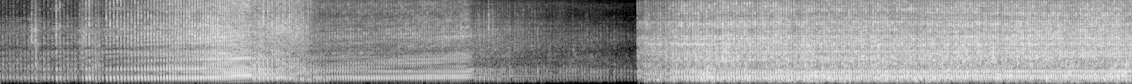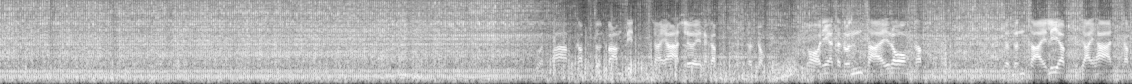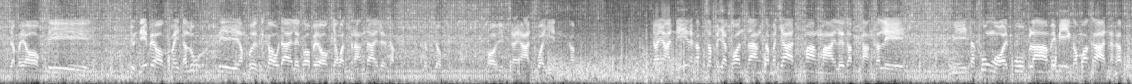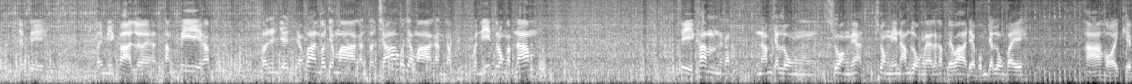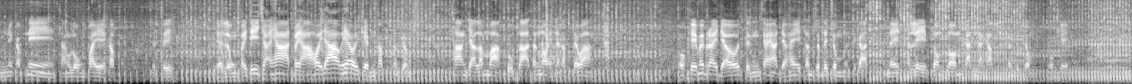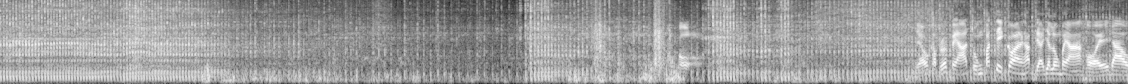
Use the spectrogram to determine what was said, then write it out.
สวนปาล์มครับสวนปาล์มติดชายหาดเลยนะครับท่านผู้ชมก็เนี่ ยถนนสายรองครับ ถนนสายเรียบชายหาดครับ จะไปออกที่จุดนี้ไปออกไปทะลุที่อำเภอสิเกาได้แล้วก็ไปออกจังหวัดตรังได้เลยครับท่านผู้ชมก็ริมชายหาดหัวหินครับชายหาดนี้นะครับทรัพยากรทางธรรมชาติมากมายเลยครับทางทะเล มีตะกุ้งหอยปูปลาไม่มีคำว่าขาดนะครับเอฟซีไม่มีขาดเลยทั้งปีครับ ตอนเย็นๆชาวบ้านก็จะมากันตอนเช้าก็จะมากันครับ วันนี้ตรงกับน้ำสี่ค่ำนะครับ น้ำจะลงช่วงเนี้ย ช่วงนี้น้ำลงแล้วนะครับ แต่ว่าเดี๋ยวผมจะลงไปหาหอยเข็มนี่ครับนี่ทางลงไปครับเดี๋ยวสิเดี๋ยวลงไปที่ชายหาดไปหาหอยดาวไม่ใช่หอยเข็มครับท่านผู้ชมทางจะลำบากขรุขระทั้งหน่อยนะครับ แต่ว่าโอเคไม่เป็นไรเดี๋ยวถึงชายหาดเดี๋ยวให้ท่านผู้ชมได้ชมบรรยากาศในทะเลพร้อม ๆ กันนะครับท่านผู้ชมโอเค โอ้เดี๋ยวขับ รถไปหาถุงพลาสติกก่อนนะครับ เดี๋ยวจะลงไปหาหอยดาว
